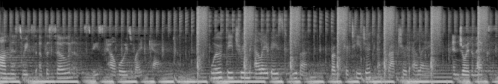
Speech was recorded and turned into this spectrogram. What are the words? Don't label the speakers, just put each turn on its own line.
On this week's episode of the Space Cowboys Rightcast,
We're featuring LA based Eva from Strategic and Fractured LA.
enjoy the mix.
